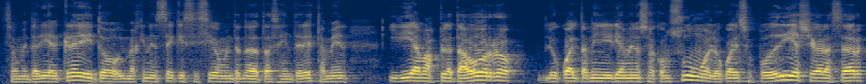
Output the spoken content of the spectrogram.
Se aumentaría el crédito, imagínense que si sigue aumentando la tasa de interés también iría más plata ahorro, lo cual también iría menos a consumo, lo cual eso podría llegar a hacer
